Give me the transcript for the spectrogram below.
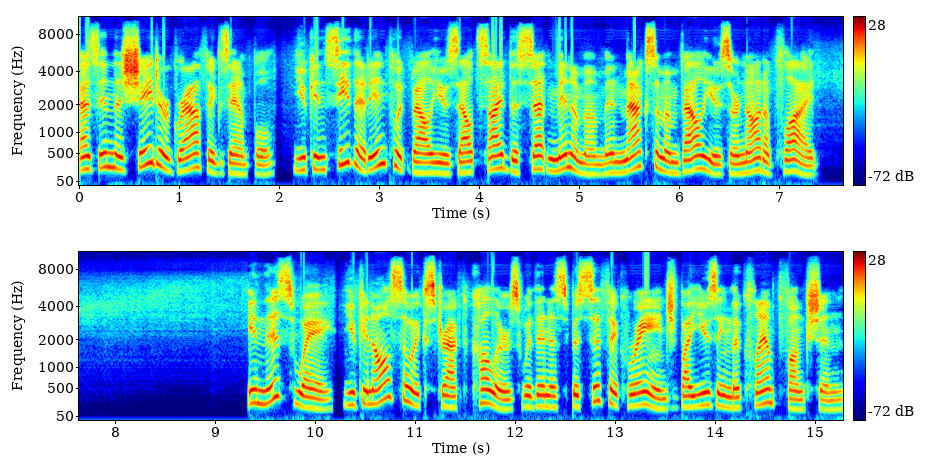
As in the shader graph example, you can see that input values outside the set minimum and maximum values are not applied. In this way, you can also extract colors within a specific range by using the clamp function.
